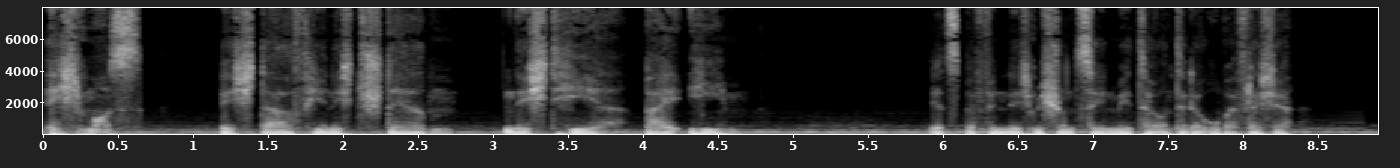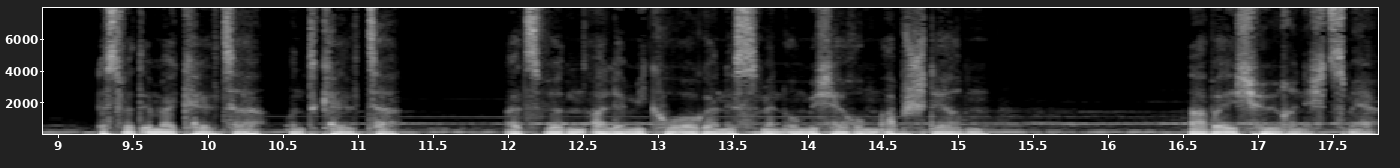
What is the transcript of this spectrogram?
Ich muss. Ich darf hier nicht sterben. Nicht hier, bei ihm. Jetzt befinde ich mich schon zehn Meter unter der Oberfläche. Es wird immer kälter und kälter, als würden alle Mikroorganismen um mich herum absterben. Aber ich höre nichts mehr.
